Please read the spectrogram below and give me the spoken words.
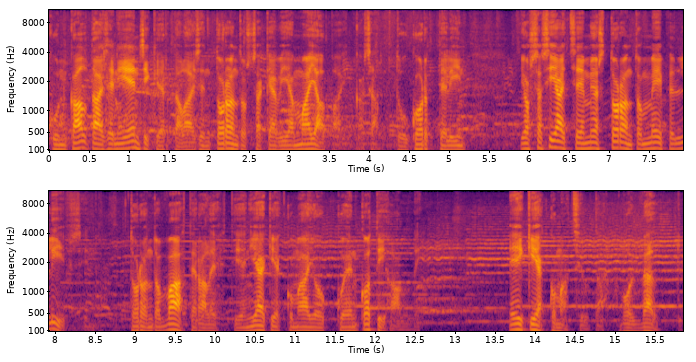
Kun kaltaiseni ensikertalaisen Torontossa kävijä majapaikka sattuu kortteliin, jossa sijaitsee myös Toronton Maple Leafsin, Toronton vaahteralehtien jääkiekkomaajoukkueen kotihalli. Ei kiekkomatsilta voi välttyä.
